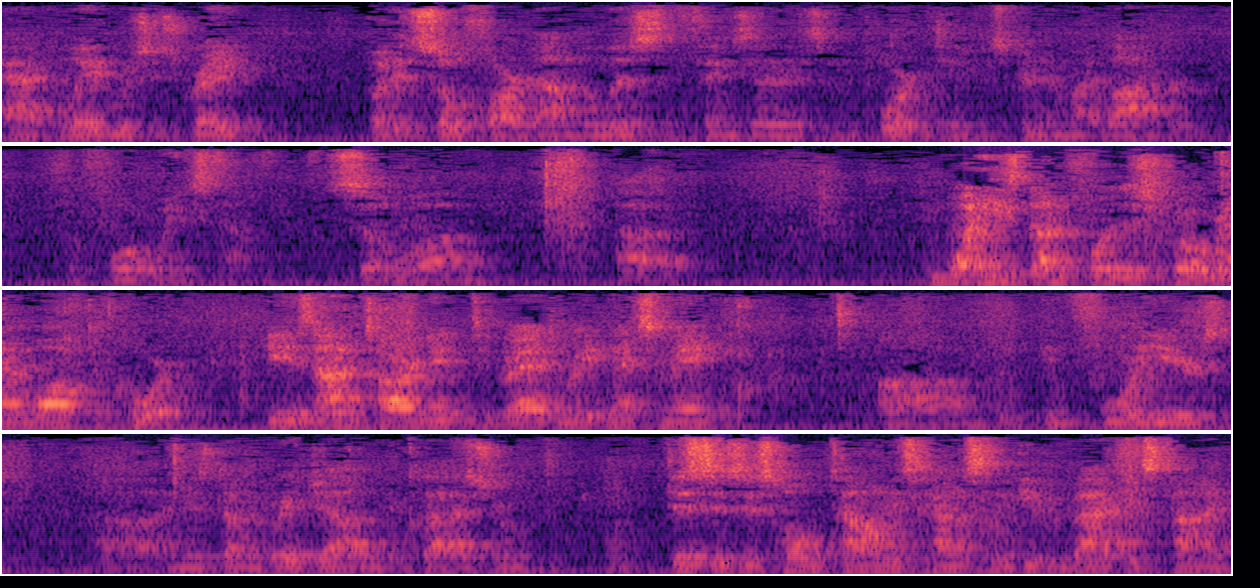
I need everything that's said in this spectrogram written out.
accolade, which is great, but it's so far down the list of things that is important to him. It's been in my locker for four weeks now. So um, uh, what he's done for this program off the court. He is on target to graduate next May um, in four years uh, and has done a great job in the classroom. This is his hometown. He's constantly giving back his time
